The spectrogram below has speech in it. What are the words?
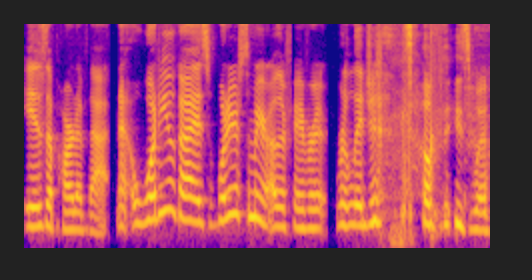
Yeah. is a part of that. Now, what do you guys? What are some of your other favorite religions of these women?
